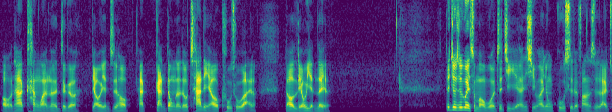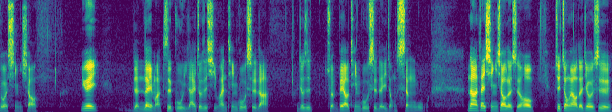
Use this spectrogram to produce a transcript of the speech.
哦，她看完了这个表演之后，她感动的都差点要哭出来了，都要流眼泪了。”这就是为什么我自己也很喜欢用故事的方式来做行销，因为。人类嘛，自古以来就是喜欢听故事的，就是准备要听故事的一种生物。那在行销的时候，最重要的就是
